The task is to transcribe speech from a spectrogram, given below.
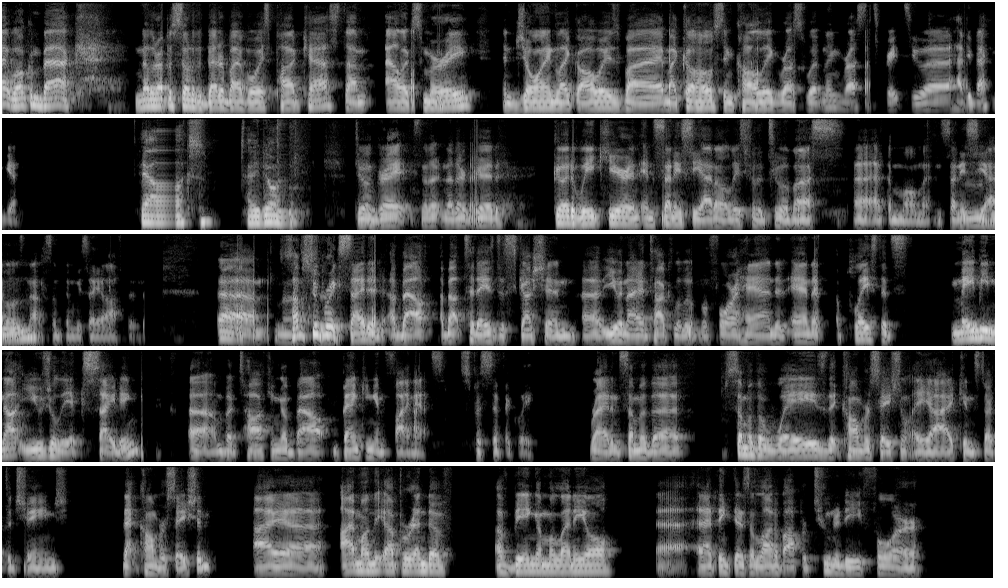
right, welcome back. Another episode of the Better by Voice podcast. I'm Alex Murray and joined, like always, by my co host and colleague, Russ Whitman. Russ, it's great to uh, have you back again. Hey, Alex. How you doing? Doing great. It's another, another good good week here in, in sunny Seattle, at least for the two of us uh, at the moment. And sunny mm-hmm. Seattle is mm-hmm. not something we say often. Um, so I'm super true. excited about about today's discussion. Uh, you and I had talked a little bit beforehand, and, and a place that's maybe not usually exciting, um, but talking about banking and finance specifically, right? And some of the some of the ways that conversational AI can start to change that conversation. I uh, I'm on the upper end of of being a millennial, uh, and I think there's a lot of opportunity for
